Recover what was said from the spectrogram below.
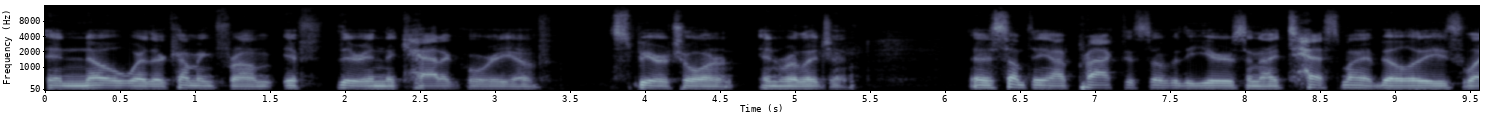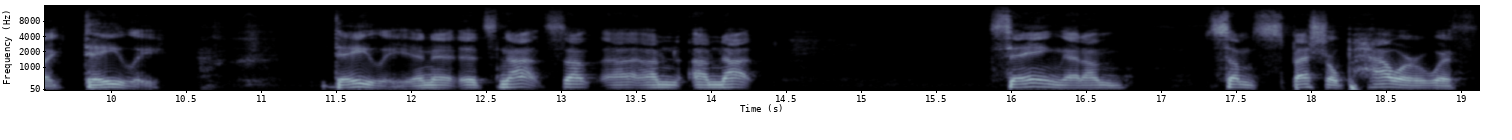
and know where they're coming from if they're in the category of spiritual and religion. There's something I practice over the years and I test my abilities like daily, daily. And it, it's not some, I'm, I'm not saying that I'm some special power with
